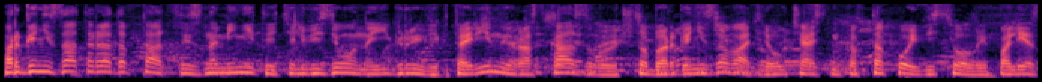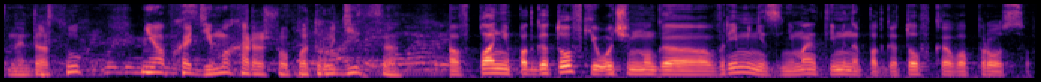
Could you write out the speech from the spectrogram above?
Организаторы адаптации знаменитой телевизионной игры «Викторины» рассказывают, чтобы организовать для участников такой веселый и полезный досуг, необходимо хорошо потрудиться. В плане подготовки очень много времени занимает именно подготовка вопросов.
